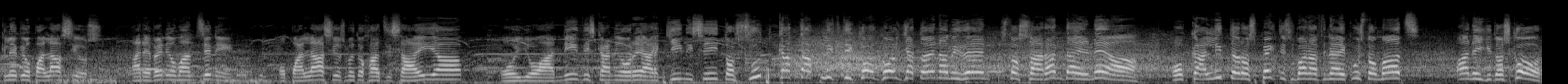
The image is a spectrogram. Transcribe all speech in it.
Κλέβει ο Παλάσιος, ανεβαίνει ο Μαντσίνη. Ο Παλάσιος με το Χατζησαΐα, ο Ιωαννίδης κάνει ωραία κίνηση. Το σουτ καταπληκτικό γκολ για το 1-0 στο 49. Ο καλύτερος παίκτης του Παναθηναϊκού στο μάτς ανοίγει το σκορ.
